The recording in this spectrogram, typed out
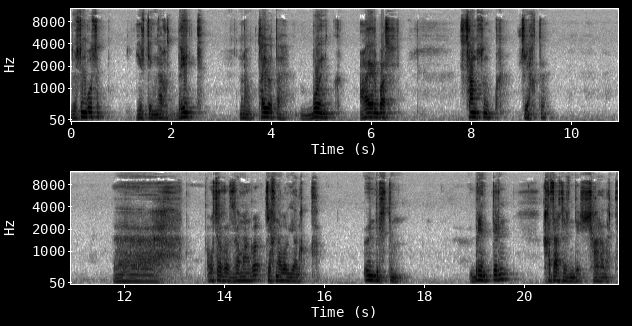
үлесін қосып ертең нағыз бренд мынау тойота боинг айырбас самсунг сияқты осырғы заманғы технологиялық өндірістің брендтерін қазақ жерінде шығара алады.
